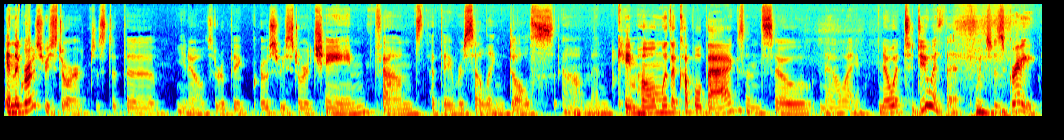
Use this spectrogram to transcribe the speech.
in the grocery store, just at the you know sort of big grocery store chain, found that they were selling dulse, um, and came home with a couple bags, and so now I know what to do with it, which is great.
